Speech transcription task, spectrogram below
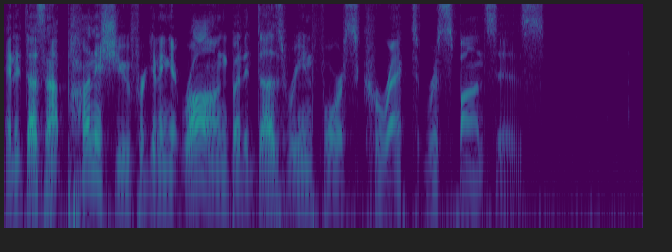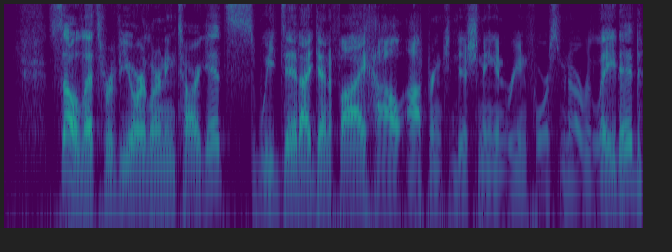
and it does not punish you for getting it wrong, but it does reinforce correct responses. So let's review our learning targets. We did identify how operant conditioning and reinforcement are related.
